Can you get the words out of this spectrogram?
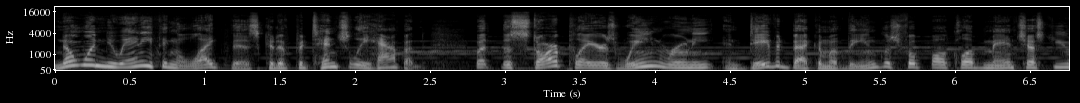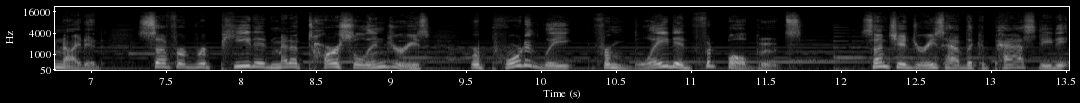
No one knew anything like this could have potentially happened, but the star players Wayne Rooney and David Beckham of the English football club Manchester United suffered repeated metatarsal injuries, reportedly from bladed football boots. Such injuries have the capacity to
